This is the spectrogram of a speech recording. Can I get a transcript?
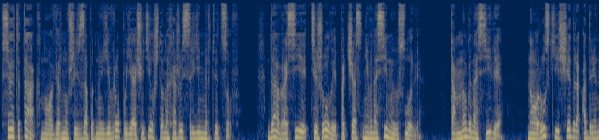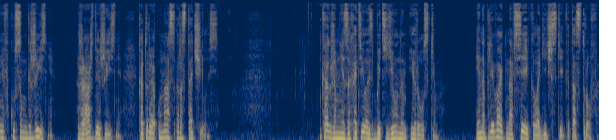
Все это так, но, вернувшись в Западную Европу, я ощутил, что нахожусь среди мертвецов. Да, в России тяжелые, подчас невыносимые условия. Там много насилия, но русские щедро одарены вкусом к жизни, жаждой жизни, которая у нас расточилась. Как же мне захотелось быть юным и русским. И наплевать на все экологические катастрофы.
